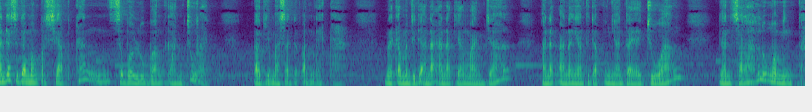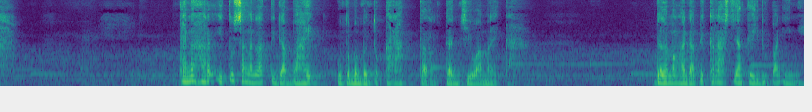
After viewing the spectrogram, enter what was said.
Anda sedang mempersiapkan sebuah lubang kehancuran bagi masa depan mereka. Mereka menjadi anak-anak yang manja, anak-anak yang tidak punya daya juang, dan selalu meminta. Karena hal itu sangatlah tidak baik untuk membentuk karakter dan jiwa mereka dalam menghadapi kerasnya kehidupan ini.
